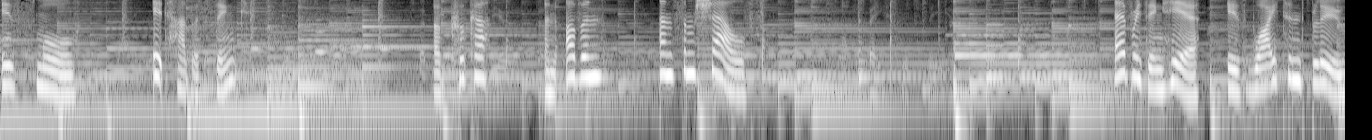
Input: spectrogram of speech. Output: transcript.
is small. It has a sink, a cooker, an oven, and some shelves. Everything here is white and blue.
